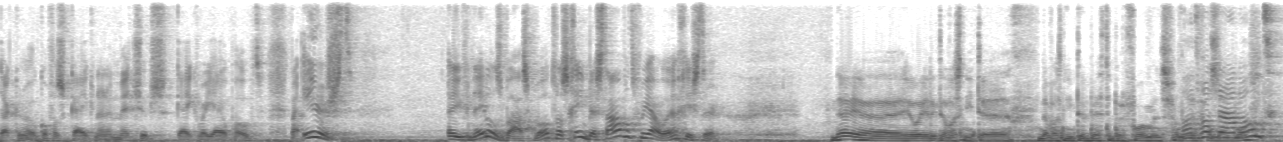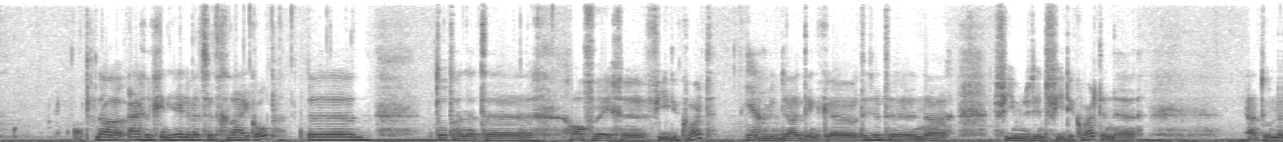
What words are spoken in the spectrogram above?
daar kunnen we ook alvast kijken naar de matchups. Kijken waar jij op hoopt. Maar eerst even Nederlands basketbal. Het was geen beste avond voor jou, hè, gisteren? Nee, heel eerlijk, dat was, niet, dat was niet de beste performance van Wat de, was er aan de hand? Nou, eigenlijk ging die hele wedstrijd gelijk op. Uh, tot aan het uh, halverwege vierde kwart. Ja. En, ja, ik denk, uh, wat is het? na vier minuten in het vierde kwart. En ja, toen,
